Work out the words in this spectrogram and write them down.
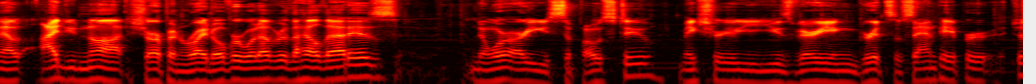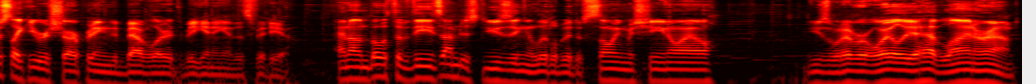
Now, I do not sharpen right over whatever the hell that is, nor are you supposed to. Make sure you use varying grits of sandpaper, just like you were sharpening the beveler at the beginning of this video. And on both of these, I'm just using a little bit of sewing machine oil. Use whatever oil you have lying around.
